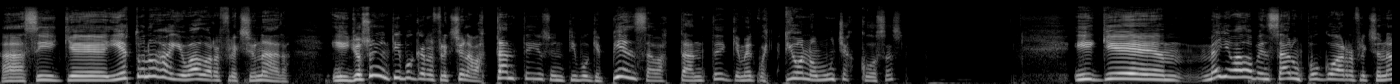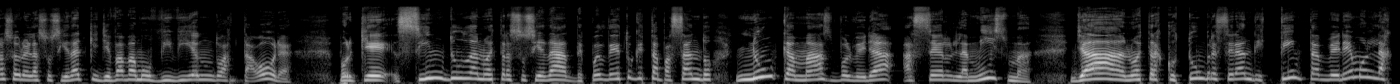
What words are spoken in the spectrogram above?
Así que, y esto nos ha llevado a reflexionar. Y yo soy un tipo que reflexiona bastante, yo soy un tipo que piensa bastante, que me cuestiono muchas cosas y que mm, me ha llevado a pensar un poco, a reflexionar sobre la sociedad que llevábamos viviendo hasta ahora. Porque sin duda nuestra sociedad, después de esto que está pasando, nunca más volverá a ser la misma. Ya nuestras costumbres serán distintas, veremos las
